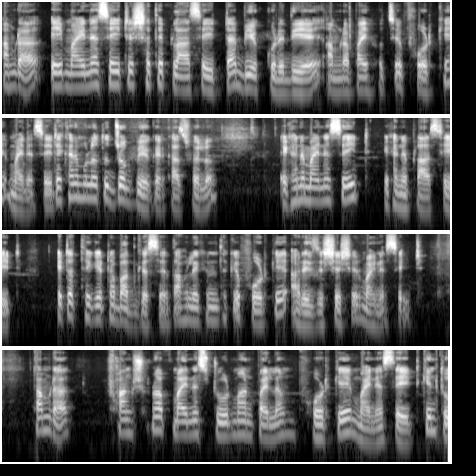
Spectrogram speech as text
আমরা এই মাইনাস এইটের সাথে প্লাস এইটটা বিয়োগ করে দিয়ে আমরা পাই হচ্ছে ফোর কে মাইনাস এইট এখানে মূলত যোগ বিয়োগের কাজ হলো, এখানে মাইনাস এইট এখানে প্লাস এইট এটার থেকে এটা বাদ গেছে, তাহলে এখানে থেকে ফোর কে আর এই যে শেষের মাইনাস এইট আমরা ফাংশন অফ মাইনাস টুর মান পাইলাম ফোর কে মাইনাস এইট কিন্তু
